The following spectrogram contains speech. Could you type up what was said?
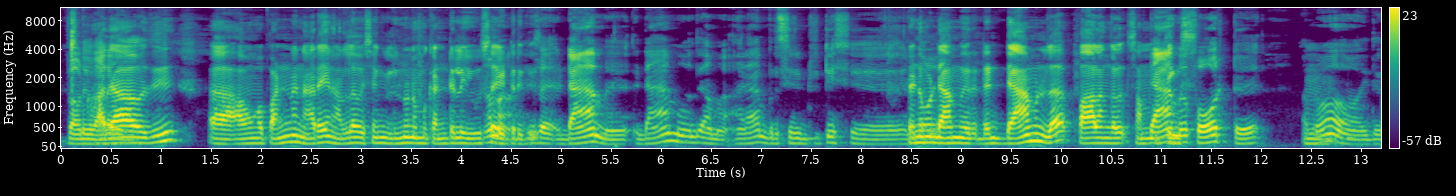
இப்போ அவனுக்கு வர அதாவது அவங்க பண்ண நிறைய நல்ல விஷயங்கள் இன்னும் நம்ம கண்ட்ரியில் யூஸ் ஆகிட்டு இருக்கு. டேமு டேம் வந்து ஆமாம் டேம் பிரிட்டிஷ் பிரிட்டிஷ் ரெண்டு மூணு டேம் ரெண்டு டேமில் பாலங்கள் சம்திங் டேமு ஃபோர்ட்டு அப்புறம் இது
